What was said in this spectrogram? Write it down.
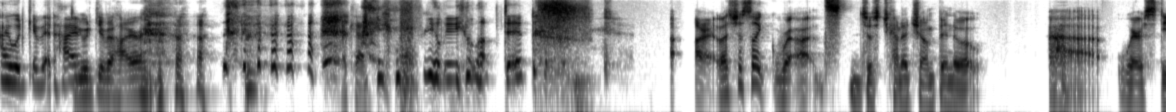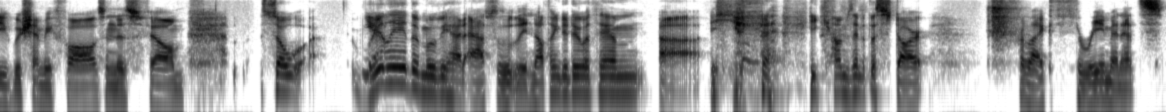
I would give it higher. You would give it higher. Okay. I really loved it. All right, let's just like re- uh, just kind of jump into uh, where Steve Buscemi falls in this film. So, Yeah. really, the movie had absolutely nothing to do with him. Uh, he, he comes in at the start for like three minutes,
